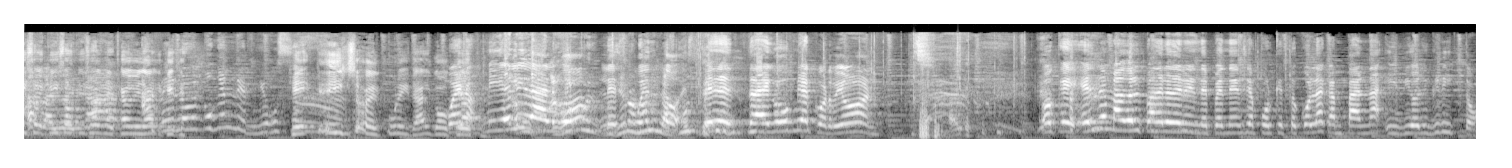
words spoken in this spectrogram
hizo? ¿Qué hizo? ¿Qué hizo el mercado Hidalgo? Ay, ¿Qué, me pongan nerviosa. Qué- qué hizo el cura Hidalgo? Bueno, ¿Qué- Miguel Hidalgo, Ah, les cuento, esperen, traigo mi acordeón. Ok, es llamado el padre de la independencia porque tocó la campana y dio el grito.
